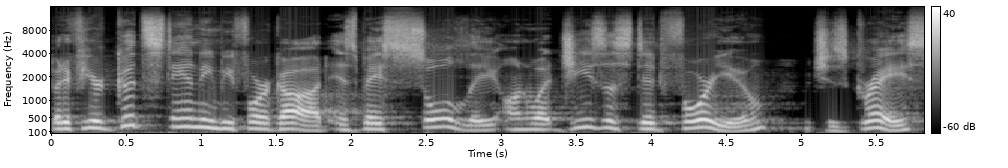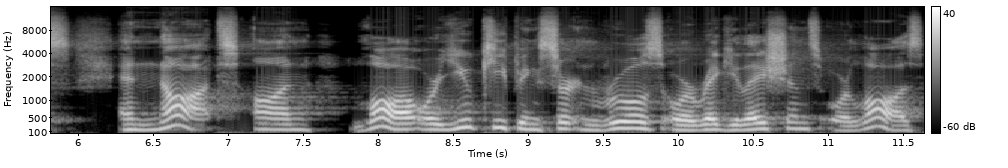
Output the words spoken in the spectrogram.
but if your good standing before God is based solely on what Jesus did for you, which is grace, and not on law or you keeping certain rules or regulations or laws,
